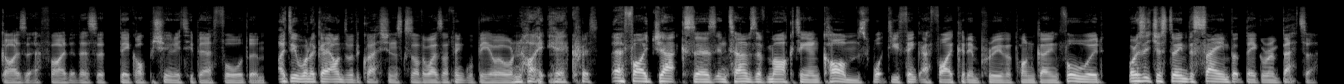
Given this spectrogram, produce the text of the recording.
guys at FI that there's a big opportunity there for them. I do want to get on with the questions because otherwise I think we'll be here all night here, Chris. FI Jack says, in terms of marketing and comms, what do you think FI could improve upon going forward? Or is it just doing the same but bigger and better?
